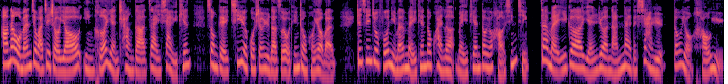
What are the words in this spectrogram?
好，那我们就把这首由尹和演唱的《在下雨天》送给七月过生日的所有听众朋友们，真心祝福你们每一天都快乐，每一天都有好心情，在每一个炎热难耐的夏日都有好雨。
